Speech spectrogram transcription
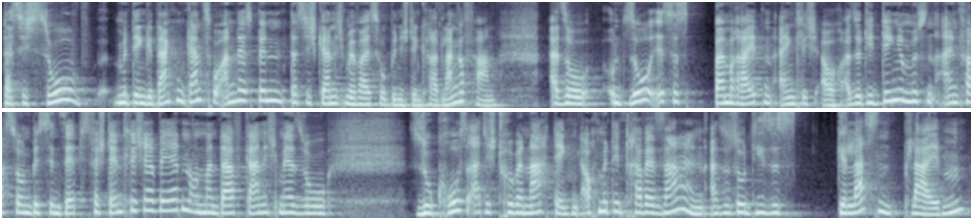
dass ich so mit den Gedanken ganz woanders bin, dass ich gar nicht mehr weiß, wo bin ich denn gerade lang gefahren. Also, und so ist es beim Reiten eigentlich auch. Also die Dinge müssen einfach so ein bisschen selbstverständlicher werden und man darf gar nicht mehr so, so großartig drüber nachdenken. Auch mit den Traversalen. Also so dieses gelassen bleiben,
